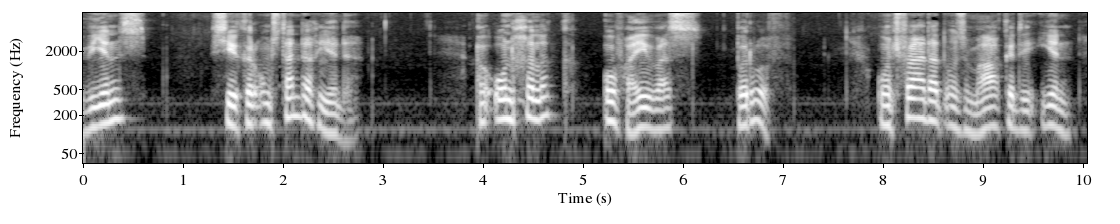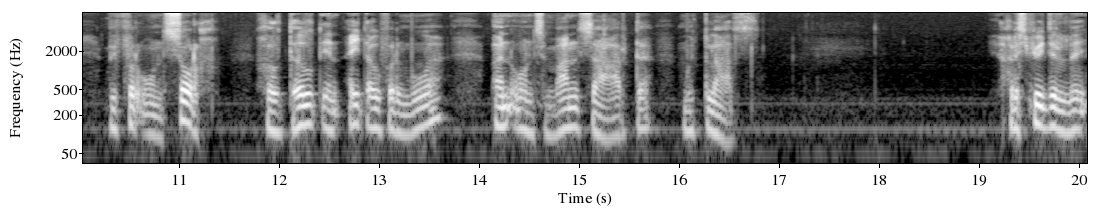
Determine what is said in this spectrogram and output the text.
weens sekere omstandighede. 'n Ongeluk of hy was beroof. Ons vra dat ons maak die een wie vir ons sorg, geduld en uithou vermoë in ons man se harte moet plaas. Gerespekteerde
